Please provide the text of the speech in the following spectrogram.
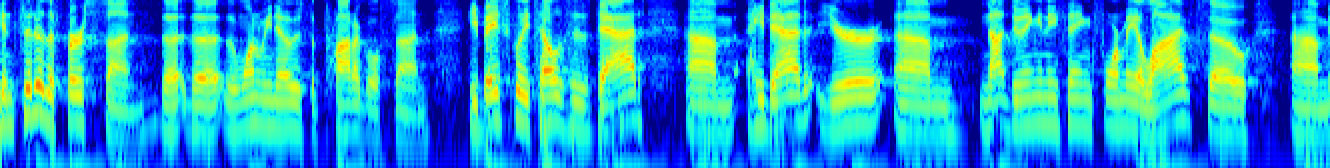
Consider the first son, the, the, the one we know is the prodigal son. He basically tells his dad, um, Hey, dad, you're um, not doing anything for me alive, so um,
